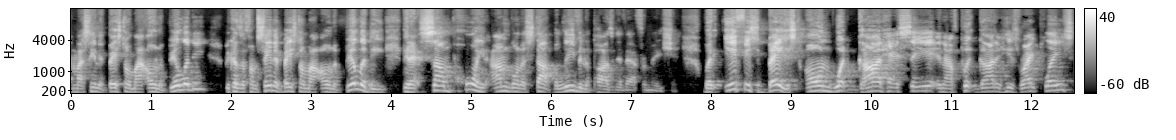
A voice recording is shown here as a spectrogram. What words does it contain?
Am I saying it based on my own ability? Because if I'm saying it based on my own ability, then at some point I'm going to stop believing the positive affirmation. But if it's based on what God has said and I've put God in His right place,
